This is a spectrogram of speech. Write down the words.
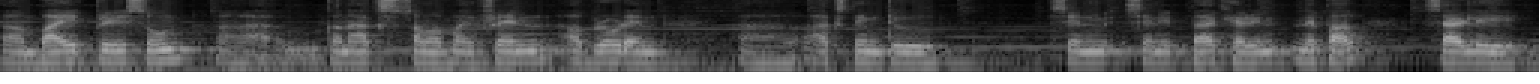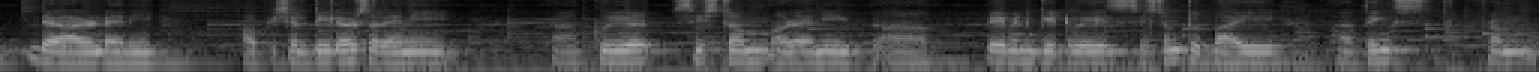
um, buy it pretty soon. Uh, I'm gonna ask some of my friend abroad and uh, ask them to send send it back here in Nepal. Sadly, there aren't any official dealers or any uh, courier system or any uh, payment gateways system to buy uh, things from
